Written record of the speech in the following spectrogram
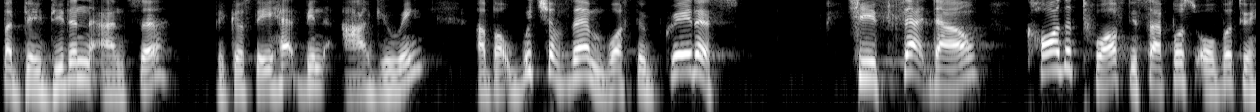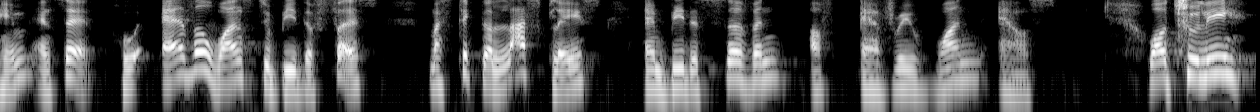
But they didn't answer because they had been arguing about which of them was the greatest. He sat down, called the twelve disciples over to him, and said, Whoever wants to be the first must take the last place and be the servant of everyone else. Well, truly,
